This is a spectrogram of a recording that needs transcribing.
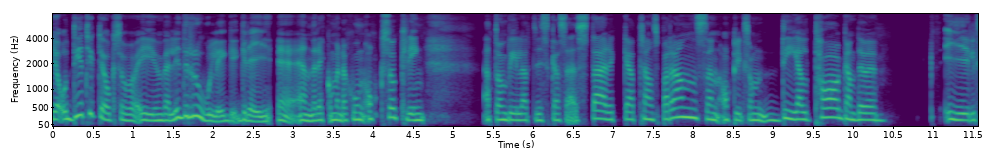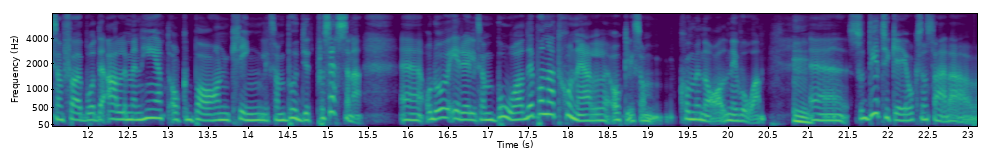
Ja, och det tyckte jag också är en väldigt rolig grej. Eh, en rekommendation också kring att de vill att vi ska så stärka transparensen och liksom deltagande i, liksom för både allmänhet och barn kring liksom budgetprocesserna. Eh, och Då är det liksom både på nationell och liksom kommunal nivå. Mm. Eh, så det tycker jag är också så här,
